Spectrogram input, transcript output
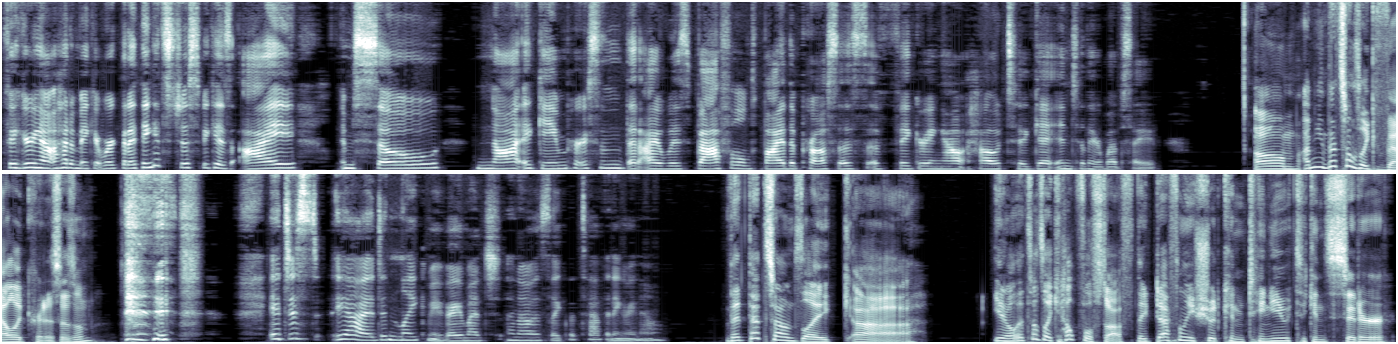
figuring out how to make it work. But I think it's just because I am so not a game person that I was baffled by the process of figuring out how to get into their website. Um, I mean that sounds like valid criticism. it just, yeah, it didn't like me very much. And I was like, what's happening right now? That that sounds like uh you know, it sounds like helpful stuff. They definitely should continue to consider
